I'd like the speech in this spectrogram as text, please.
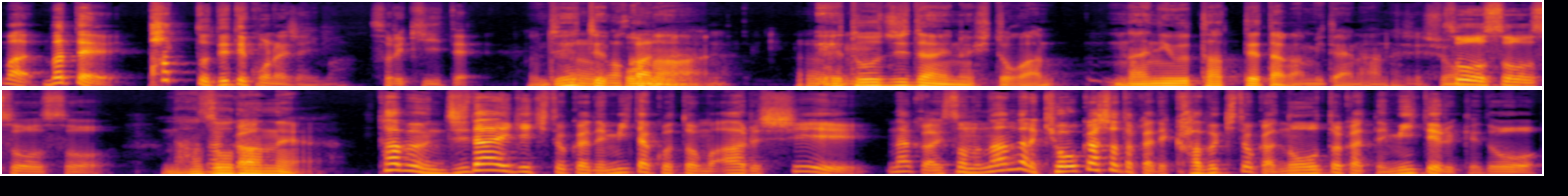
まあ、だって、と出てこないじゃん、今。それ聞いて。出てこない。うん江戸時代の人が何歌ってたかみたいな話でしょ？そうそうそうそう。謎だね。多分時代劇とかで見たこともあるし、なんかそのなんなら教科書とかで歌舞伎とか能とかって見てるけど、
